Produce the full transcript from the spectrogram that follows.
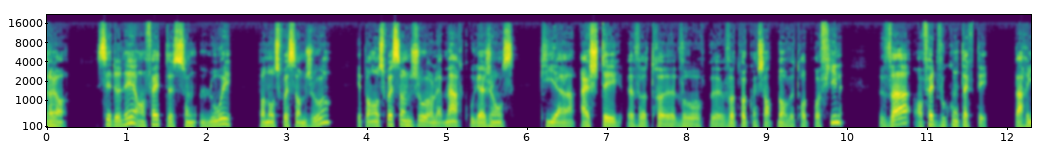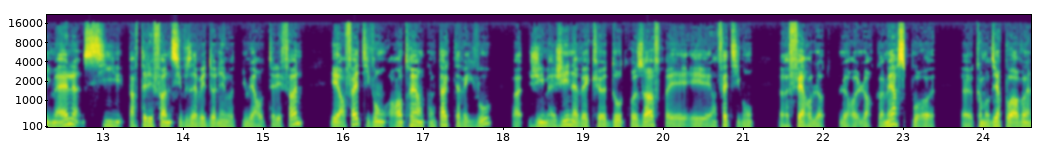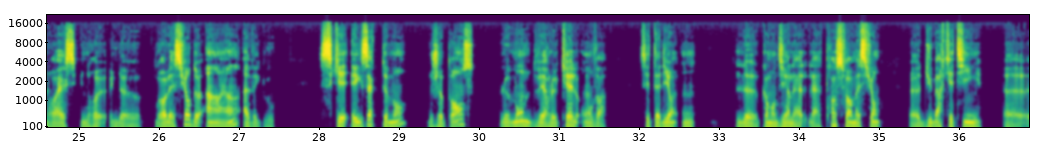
Alors, ces données, en fait, sont louées pendant 60 jours. Et pendant 60 jours, la marque ou l'agence qui a acheté votre, vos- votre consentement, votre profil, va en fait vous contacter par email, si, par téléphone, si vous avez donné votre numéro de téléphone. Et en fait, ils vont rentrer en contact avec vous, euh, j'imagine, avec euh, d'autres offres. Et, en fait, ils vont euh, faire leur, leur, commerce pour, comment dire, pour avoir une, rela- une, re- une, relation de 1 à 1 avec vous. Ce qui est exactement, je pense, le monde vers lequel on va. C'est-à-dire, comment dire, la, transformation du marketing,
